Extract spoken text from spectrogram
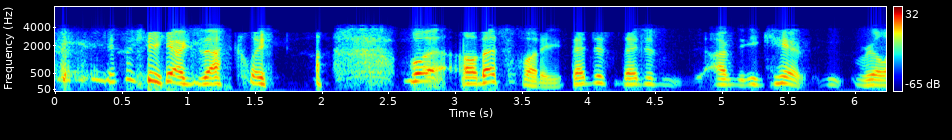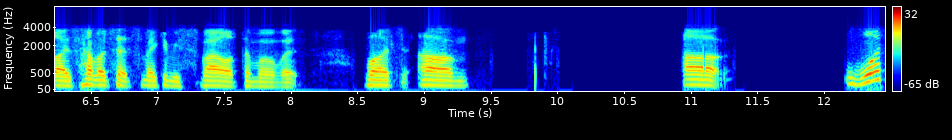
yeah, exactly. But oh, that's funny. That just that just I, you can't realize how much that's making me smile at the moment. But um, uh, what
